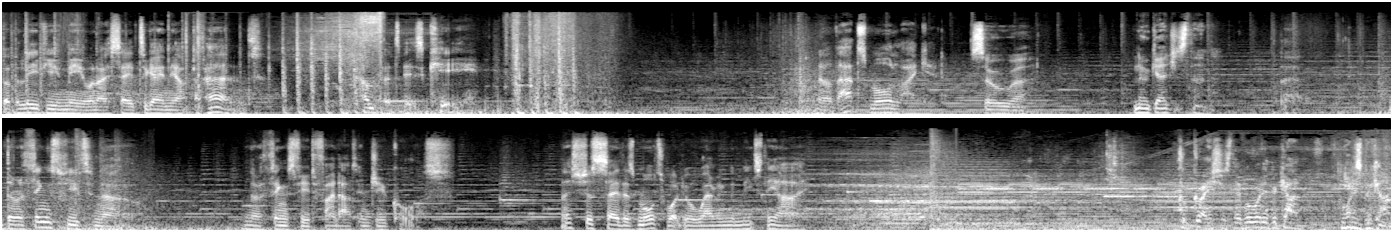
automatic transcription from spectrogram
But believe you me when I say to gain the upper hand, comfort is key. Now that's more like it. So, uh, no gadgets then? There are things for you to know, and there are things for you to find out in due course. Let's just say there's more to what you're wearing than meets the eye. Good gracious, they've already begun. What has begun?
